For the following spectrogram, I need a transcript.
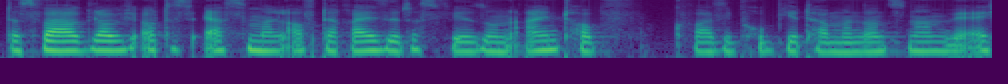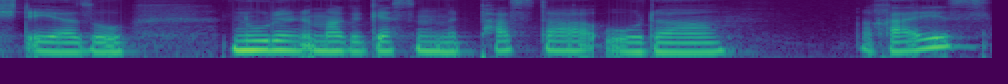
das war, glaube ich, auch das erste Mal auf der Reise, dass wir so einen Eintopf quasi probiert haben. Ansonsten haben wir echt eher so Nudeln immer gegessen mit Pasta oder Reis.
